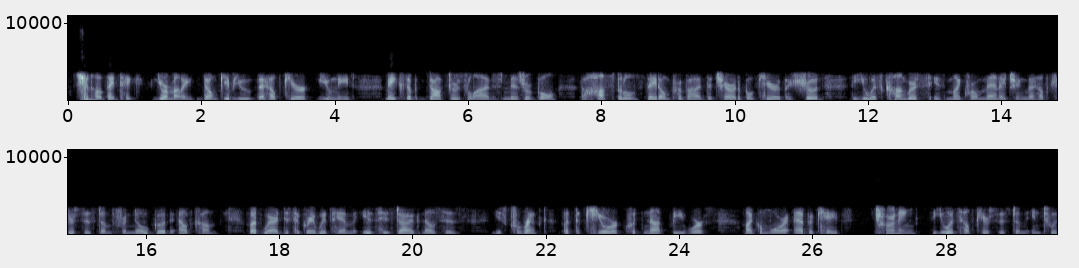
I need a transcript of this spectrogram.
you know, they take your money, don't give you the health care you need, make the doctors' lives miserable. The hospitals, they don't provide the charitable care they should. The U.S. Congress is micromanaging the healthcare system for no good outcome. But where I disagree with him is his diagnosis is correct, but the cure could not be worse. Michael Moore advocates turning the U.S. healthcare system into a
